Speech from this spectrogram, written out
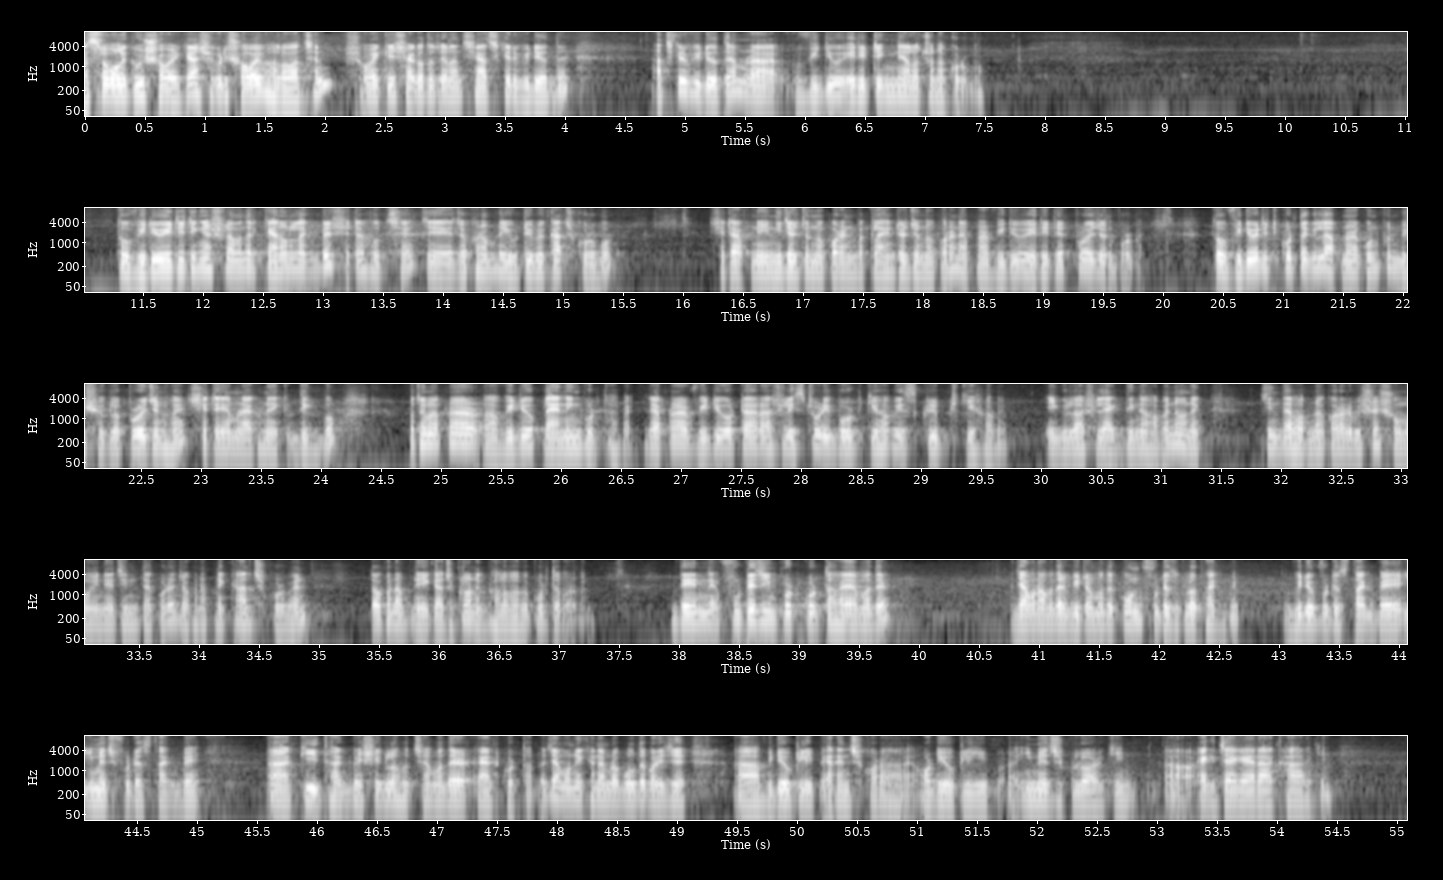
আসসালামু আলাইকুম সবাইকে, আশা করি সবাই ভালো আছেন। সবাইকে স্বাগত জানাচ্ছি আজকের ভিডিওতে। আজকের ভিডিওতে আমরা ভিডিও এডিটিং নিয়ে আলোচনা করব। তো ভিডিও এডিটিং আসলে আমাদের কেন লাগবে সেটা হচ্ছে যে, যখন আমরা ইউটিউবে কাজ করব, সেটা আপনি নিজের জন্য করেন বা ক্লায়েন্টের জন্য করেন, আপনার ভিডিও এডিটের প্রয়োজন পড়বে। তো ভিডিও এডিট করতে গেলে আপনার কোন কোন বিষয়গুলো প্রয়োজন হয় সেটাই আমরা এখন দেখব। প্রথমে আপনার ভিডিও প্ল্যানিং করতে হবে। যে আপনার ভিডিওটার আসলে স্টোরি বোর্ড কী হবে স্ক্রিপ্ট কী হবে? এগুলো আসলে একদিনে হবে না। অনেক চিন্তা ভাবনা করার বিষয়, সময় নিয়ে চিন্তা করে যখন আপনি কাজ করবেন, তখন আপনি এই কাজগুলো অনেক ভালোভাবে করতে পারবেন। দেন ফুটেজ ইম্পোর্ট করতে হয় আমাদের। যেমন আমাদের ভিডিওর মধ্যে কোন ফুটেজগুলো থাকবে? ভিডিও ফুটেজ থাকবে ইমেজ ফুটেজ থাকবে কি থাকবে, সেগুলো হচ্ছে আমাদের অ্যাড করতে হবে। যেমন এখানে আমরা বলতে পারি যে ভিডিও ক্লিপ অ্যারেঞ্জ করা অডিও ক্লিপ ইমেজগুলো আর কি এক জায়গায় রাখা আর কি।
